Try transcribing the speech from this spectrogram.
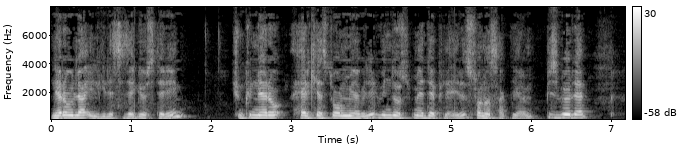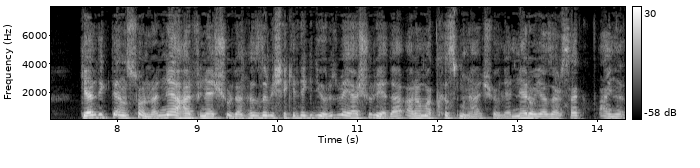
Nero ile ilgili size göstereyim. Çünkü Nero herkeste olmayabilir. Windows Media Player'ı sona saklayalım. Biz böyle Geldikten sonra N harfine şuradan hızlı bir şekilde gidiyoruz veya şuraya da arama kısmına şöyle Nero yazarsak aynı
